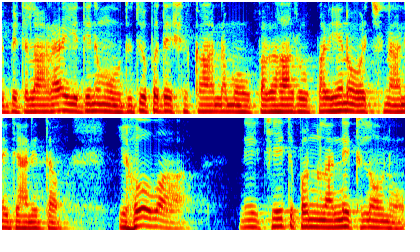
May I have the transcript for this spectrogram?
బిడ్డలారా ఈ దినము ద్వితీయోపదేశ కాండము పదహారు పదిహేను వచనాన్ని ధ్యానిద్దాం. యహోవా నీ చేతి పనులన్నిటిలోనూ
